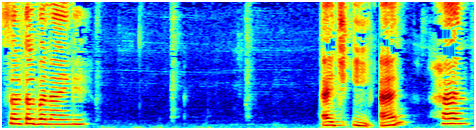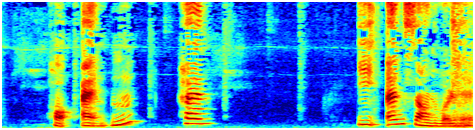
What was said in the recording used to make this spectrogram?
सर्कल बनाएँगे। एच ई एन हैन ह एन hen E N sound word है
